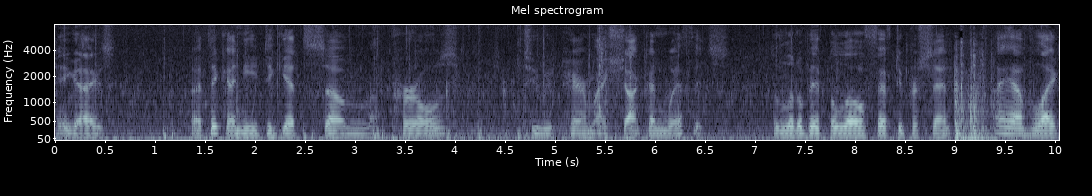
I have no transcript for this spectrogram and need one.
Hey guys, I think I need to get some pearls to repair my shotgun with. It's a little bit below 50%. I have like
